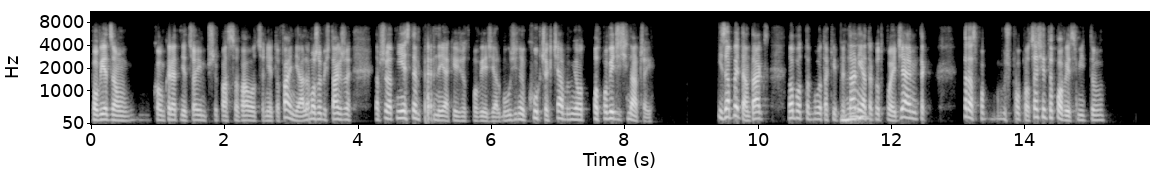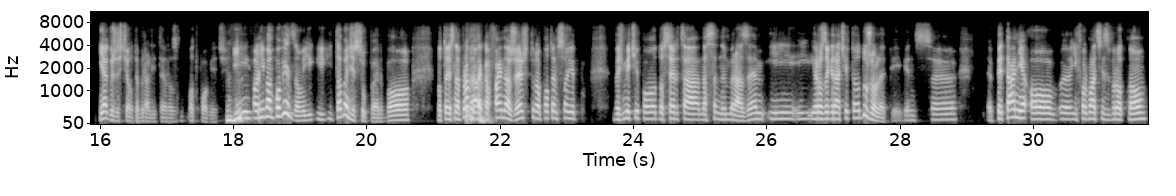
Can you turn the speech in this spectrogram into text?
powiedzą konkretnie, co im przypasowało, co nie, to fajnie, ale może być tak, że na przykład nie jestem pewny jakiejś odpowiedzi albo udzielę, kurczę, chciałbym ją odpowiedzieć inaczej. I zapytam, tak, no bo to było takie pytanie, mhm. ja tak odpowiedziałem tak teraz po, już po procesie to powiedz mi, to jak żeście odebrali tę odpowiedź? Mhm. I oni wam powiedzą i, i, i, to będzie super, bo, bo to jest naprawdę tak. taka fajna rzecz, którą potem sobie weźmiecie po, do serca następnym razem i, i rozegracie to dużo lepiej. Więc e, pytanie o e, informację zwrotną,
